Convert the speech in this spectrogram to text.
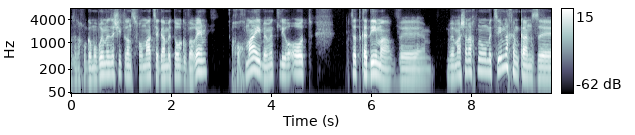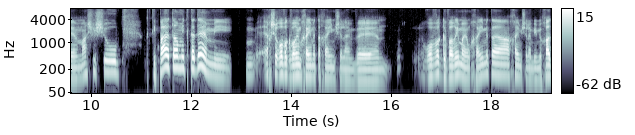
אז אנחנו גם עוברים איזושהי טרנספורמציה גם בתור גברים. החוכמה היא באמת לראות קצת קדימה, ו... ומה שאנחנו מציעים לכם כאן זה משהו שהוא טיפה יותר מתקדם מאיך שרוב הגברים חיים את החיים שלהם, ו... רוב הגברים היום חיים את החיים שלהם, במיוחד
